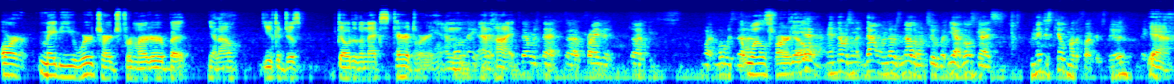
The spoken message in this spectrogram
or maybe you were charged for murder, but you know you could just go to the next territory and Well, they- and that- hide. There was that uh, private. Uh, what? What was that? Wells Fargo. Yeah, and there was an, that one. There was another one too. But yeah, those guys. I mean, they just killed motherfuckers, dude. They- Yeah.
